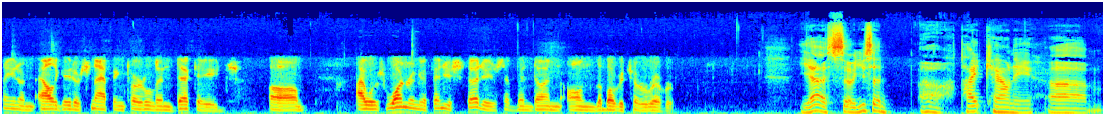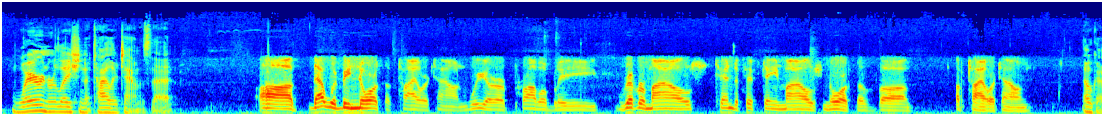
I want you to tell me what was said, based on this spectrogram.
seen an alligator snapping turtle in decades. Um, I was wondering if any studies have been done on the Bogue Chitto River. Yes. So you said oh, Pike County. Um, where in relation to Tylertown is that? Uh, that would be north of Tylertown. We are probably river miles, 10 to 15 miles north of uh, of Tylertown. Okay.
